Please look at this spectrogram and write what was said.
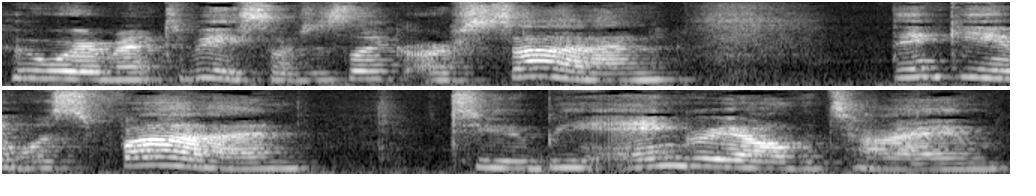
who we're meant to be. So, just like our son, thinking it was fun to be angry all the time,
